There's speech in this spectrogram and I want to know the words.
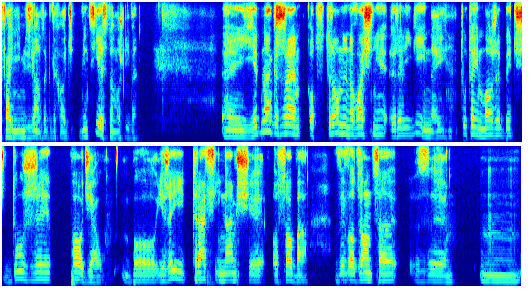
fajnie im związek wychodzi, więc jest to możliwe. E, jednakże od strony, no właśnie, religijnej, tutaj może być duży podział, bo jeżeli trafi nam się osoba wywodząca z mm,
